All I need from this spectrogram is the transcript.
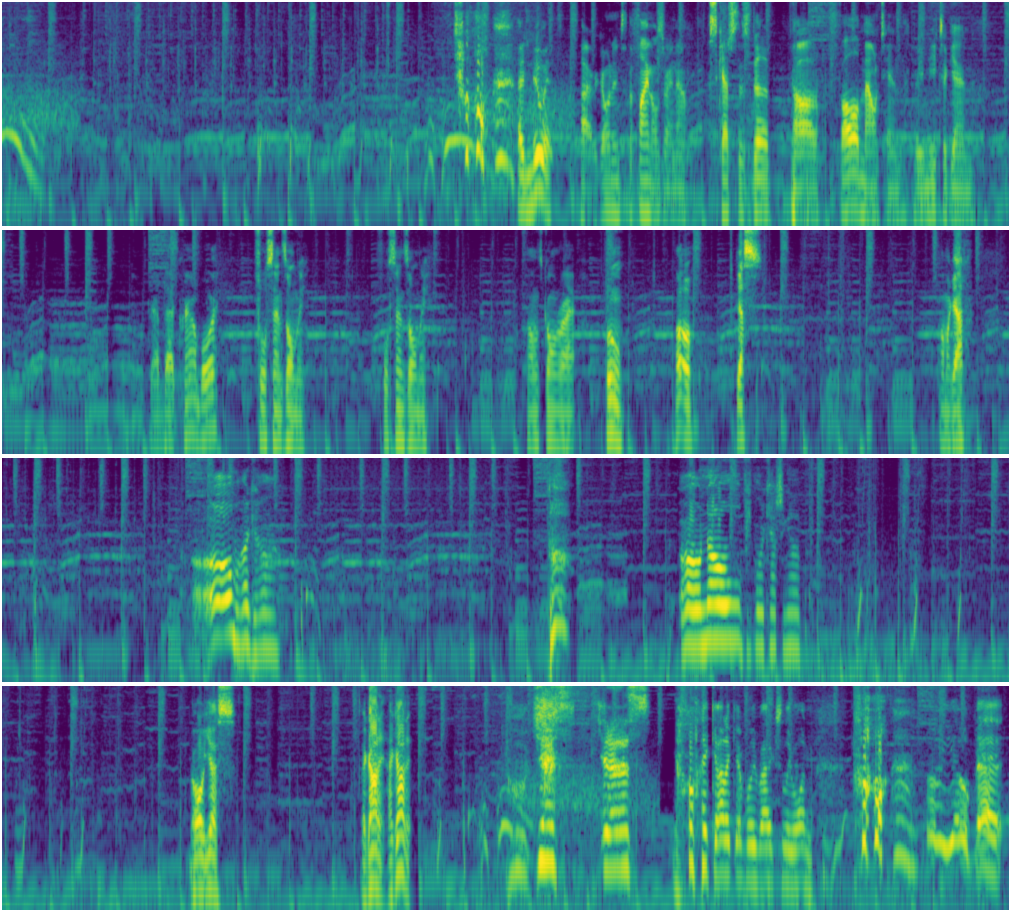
I knew it. Alright, we're going into the finals right now. Let's catch this dub. Uh, Fall Mountain. We meet again. Grab that crown, boy. Full sends only. Full sends only. That one's going right. Boom. Uh-oh. Yes. Oh my god. Oh my god. oh no, people are catching up. Oh yes. I got it, I got it. yes! Yes! Oh my god, I can't believe I actually won. oh, yo, bet.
